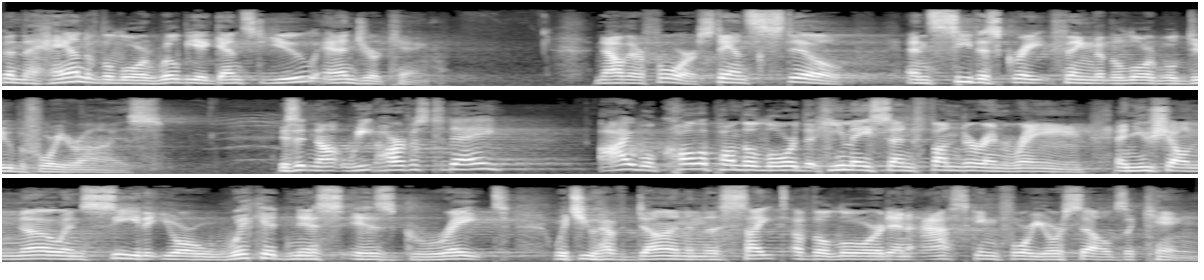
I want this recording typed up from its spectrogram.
then the hand of the Lord will be against you and your king. Now, therefore, stand still and see this great thing that the Lord will do before your eyes. Is it not wheat harvest today? I will call upon the Lord that he may send thunder and rain, and you shall know and see that your wickedness is great, which you have done in the sight of the Lord, and asking for yourselves a king.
